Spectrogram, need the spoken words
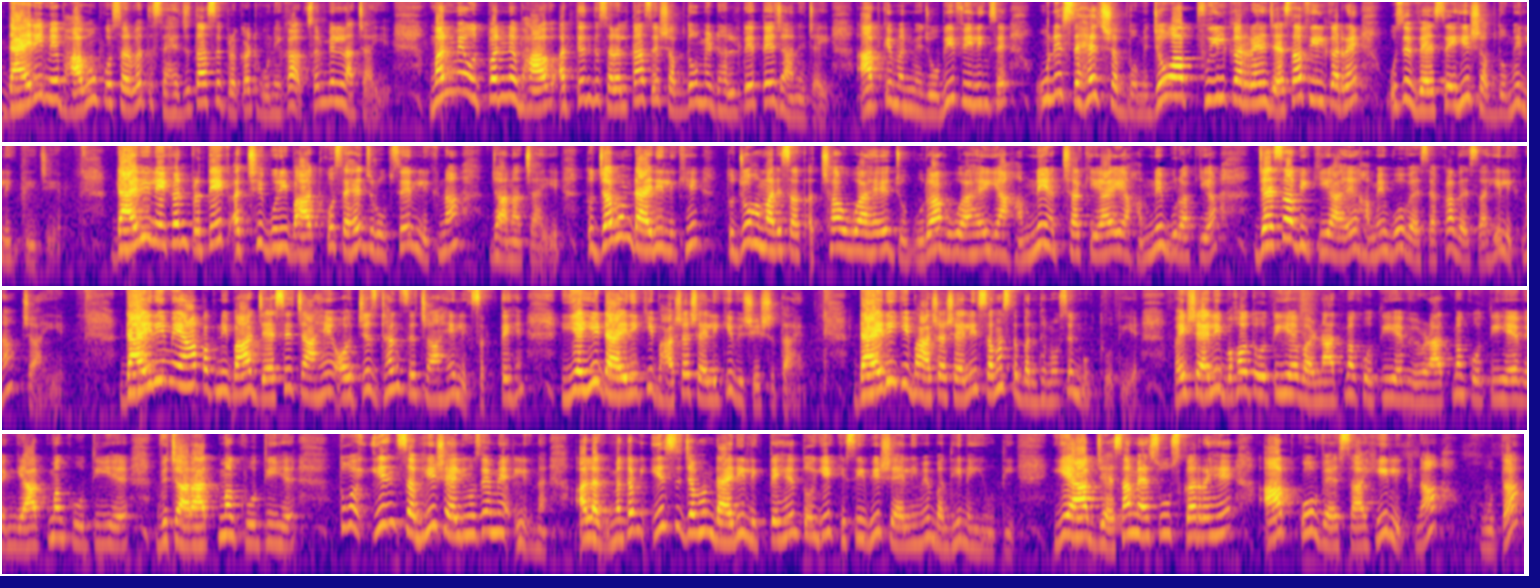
डायरी में भावों को सर्वत्र सहजता से प्रकट होने का अवसर मिलना चाहिए। मन में उत्पन्न भाव अत्यंत सरलता से शब्दों में ढलते जाने चाहिए। आपके मन में जो भी फीलिंग्स है, उन्हें सहज शब्दों में, जो आप फील कर रहे हैं, जैसा फील कर रहे हैं, उसे वैसे ही शब्दों में लिख दीजिए। डायरी लेखन प्रत्येक अच्छी बुरी बात को सहज रूप से लिखना जाना चाहिए। तो जब हम डायरी लिखें तो जो हमारे साथ अच्छा हुआ है, जो बुरा हुआ है, या हमने अच्छा किया है, या हमने बुरा किया, जैसा भी किया है, हमें वो वैसा का वैसा ही लिखना चाहिए। डायरी में आप अपनी बात जैसे चाहें और जिस ढंग से चाहें लिख सकते हैं। यही डायरी की भाषा शैली की विशेषता है। डायरी की भाषा शैली समस्त बंधनों से मुक्त होती है। भाई, शैली बहुत होती है, वर्णात्मक होती है, विवरणात्मक होती है, व्यंग्यात्मक होती है, विचारात्मक होती है। तो इन सभी शैलियों से हमें लिखना है। अलग मतलब इस जब हम डायरी लिखते हैं तो ये किसी भी शैली में बंधी नहीं होती। ये आप जैसा महसूस कर रहे हैं, आपको वैसा ही लिखना होता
